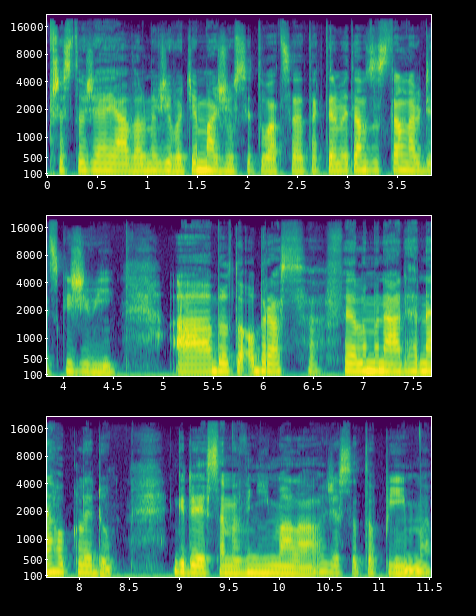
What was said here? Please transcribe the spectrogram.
přestože já velmi v životě mažu situace, tak ten mi tam zůstal navždycky živý. A byl to obraz film nádherného klidu kdy jsem vnímala, že se topím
